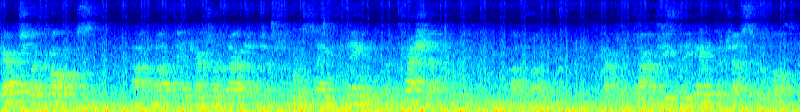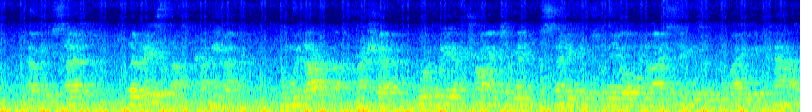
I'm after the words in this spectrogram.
Councillor Cox, uh, and I think Councillor Doughty the same thing, the pressure. I'd like Councillor Doughty, the impetus was what Tony said. There is that pressure, and without that pressure, would we have tried to make the savings and the organised things in the way we have?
